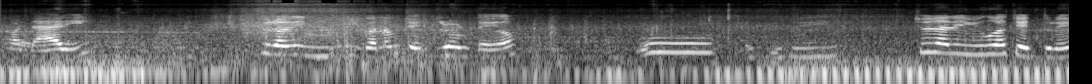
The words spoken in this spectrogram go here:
మా డాడీ చూడండి ఇన్ని గణం చెట్లు ఉంటాయో ఊ, చూడండి ఇవి కూడా చెట్టులే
